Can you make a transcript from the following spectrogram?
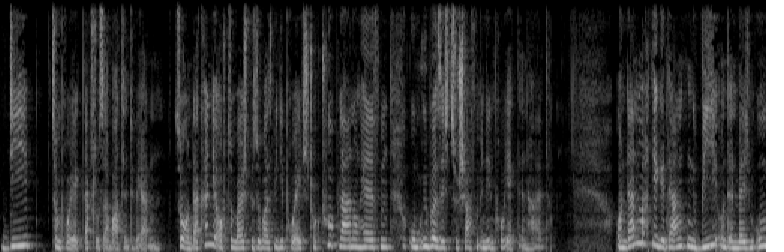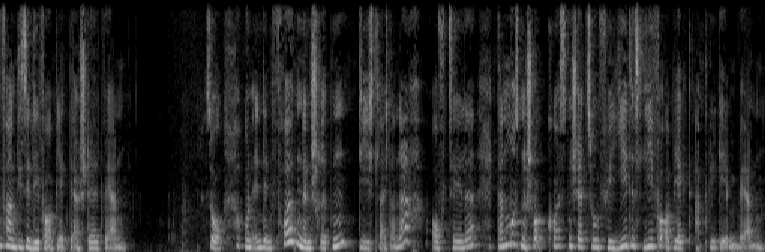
die zum Projektabschluss erwartet werden. So, und da kann dir auch zum Beispiel sowas wie die Projektstrukturplanung helfen, um Übersicht zu schaffen in den Projektinhalt. Und dann mach dir Gedanken, wie und in welchem Umfang diese Lieferobjekte erstellt werden. So, und in den folgenden Schritten, die ich gleich danach aufzähle, dann muss eine Kostenschätzung für jedes Lieferobjekt abgegeben werden.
